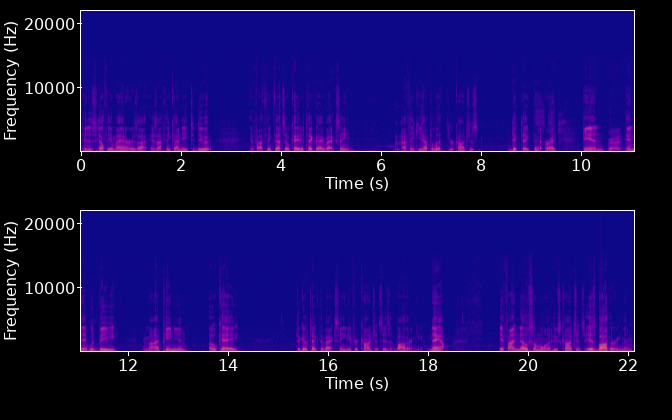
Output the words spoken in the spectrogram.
in as healthy a manner as i as i think i need to do it. If i think that's okay to take that vaccine I think you have to let your conscience dictate that, right? And Right. and it would be, in my opinion, okay to go take the vaccine if your conscience isn't bothering you. Now, if I know someone whose conscience is bothering them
